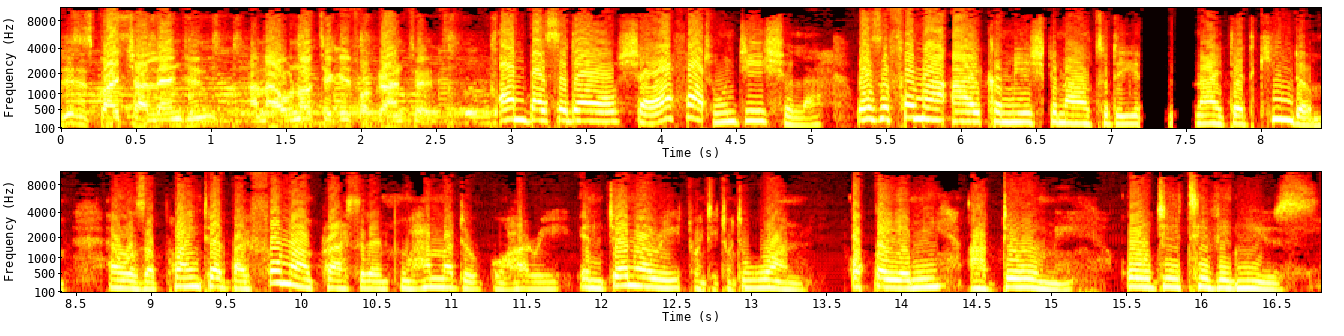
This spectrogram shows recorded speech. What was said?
this is quite challenging and I will not take it for granted. Ambassador Sharafa Tunji was a former High Commissioner to the United Kingdom and was appointed by former President Muhammadu Buhari in January 2021. Opeyemi Adeomi, OGTV News.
